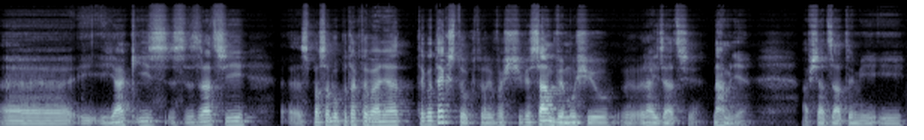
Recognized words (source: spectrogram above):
E, Jak i z, z racji e, sposobu potraktowania tego tekstu, który właściwie sam wymusił e, realizację na mnie, a w ślad za tym i, i,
